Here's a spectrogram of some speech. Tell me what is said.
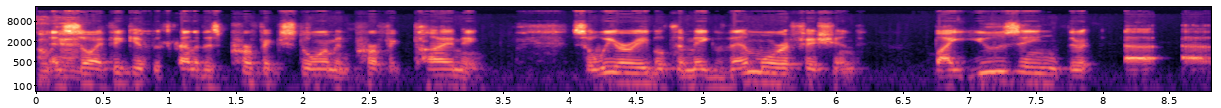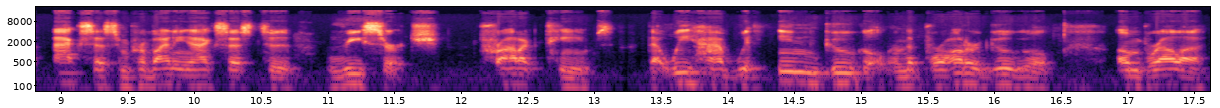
Okay. And so I think it was kind of this perfect storm and perfect timing. So we are able to make them more efficient by using their uh, uh, access and providing access to research, product teams that we have within Google and the broader Google umbrella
